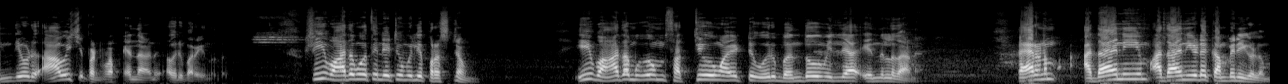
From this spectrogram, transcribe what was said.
ഇന്ത്യയോട് ആവശ്യപ്പെടണം എന്നാണ് അവർ പറയുന്നത്. പക്ഷേ ഈ വാദമുഖത്തിന്റെ ഏറ്റവും വലിയ പ്രശ്നം ഈ വാദമുഖവും സത്യവുമായിട്ട് ഒരു ബന്ധവുമില്ല എന്നുള്ളതാണ്. കാരണം അദാനിയും അദാനിയുടെ കമ്പനികളും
